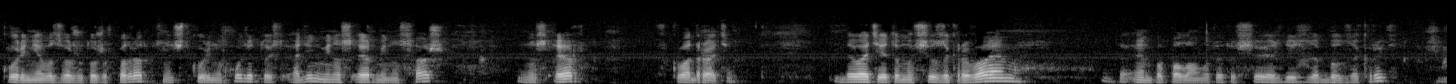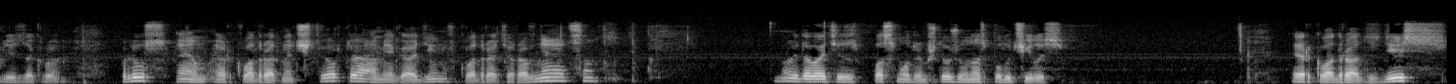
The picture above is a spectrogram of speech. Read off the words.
Корень я возвожу тоже в квадрат, значит корень уходит. То есть 1 минус r минус h минус r в квадрате. Давайте это мы все закрываем. Это m пополам. Вот это все я здесь забыл закрыть. Здесь закроем. Плюс mr квадрат на четвертое, омега 1 в квадрате равняется. Ну и давайте посмотрим, что же у нас получилось. r квадрат здесь,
